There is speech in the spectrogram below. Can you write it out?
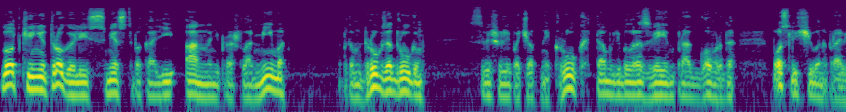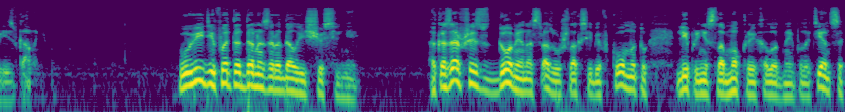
Лодки не трогались с места, пока Ли Анна не прошла мимо, а потом друг за другом совершили почетный круг там, где был развеян праг Говарда, после чего направились в гавань. Увидев это, Дана зарыдала еще сильнее. Оказавшись в доме, она сразу ушла к себе в комнату, Ли принесла мокрые холодные полотенца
